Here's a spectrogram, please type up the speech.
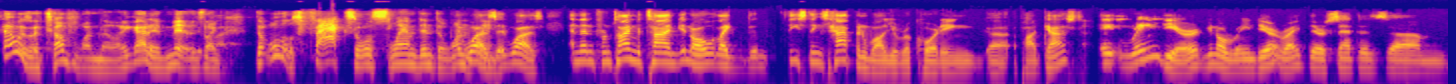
That was a tough one, though. I gotta admit, it's like the, all those facts all slammed into one. It was, thing. it was. And then from time to time, you know, like the, these things happen while you're recording uh, a podcast. A reindeer, you know, reindeer, right? They're Santa's um,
